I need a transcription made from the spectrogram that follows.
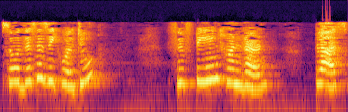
So this is equal to 1500 plus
